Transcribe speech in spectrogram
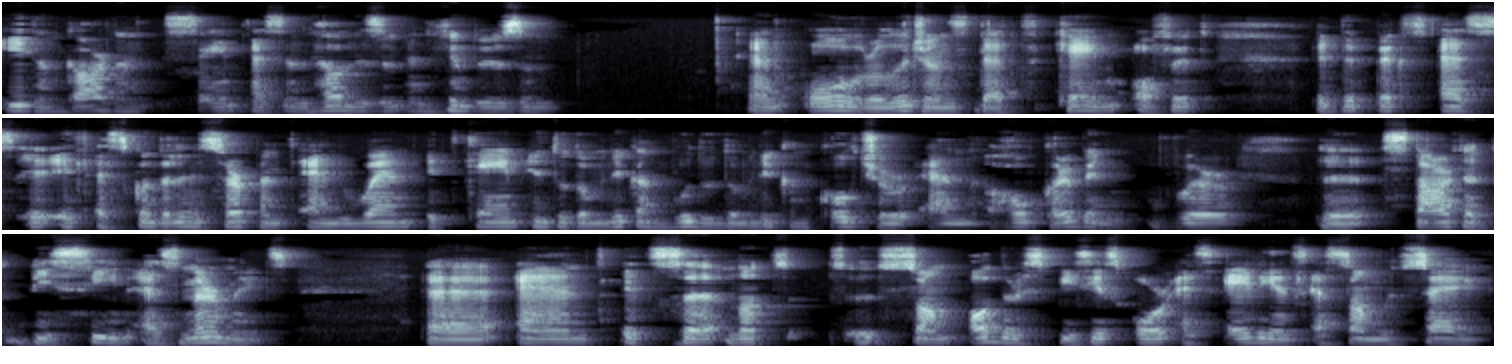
Eden Garden, same as in Hellenism and Hinduism, and all religions that came of it. It depicts as it as Kundalini serpent, and when it came into Dominican voodoo, Dominican culture, and whole Caribbean were uh, started to be seen as mermaids. Uh, and it's uh, not some other species or as aliens, as some would say,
